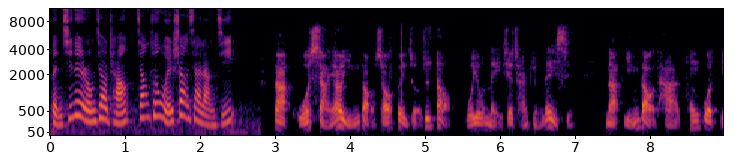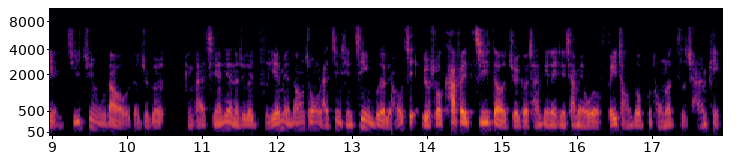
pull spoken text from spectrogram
本期内容较长，将分为上下两集。那我想要引导消费者知道我有哪些产品类型，那引导他通过点击进入到我的这个品牌旗舰店的这个子页面当中来进行进一步的了解。比如说咖啡机的这个产品类型下面，我有非常多不同的子产品，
